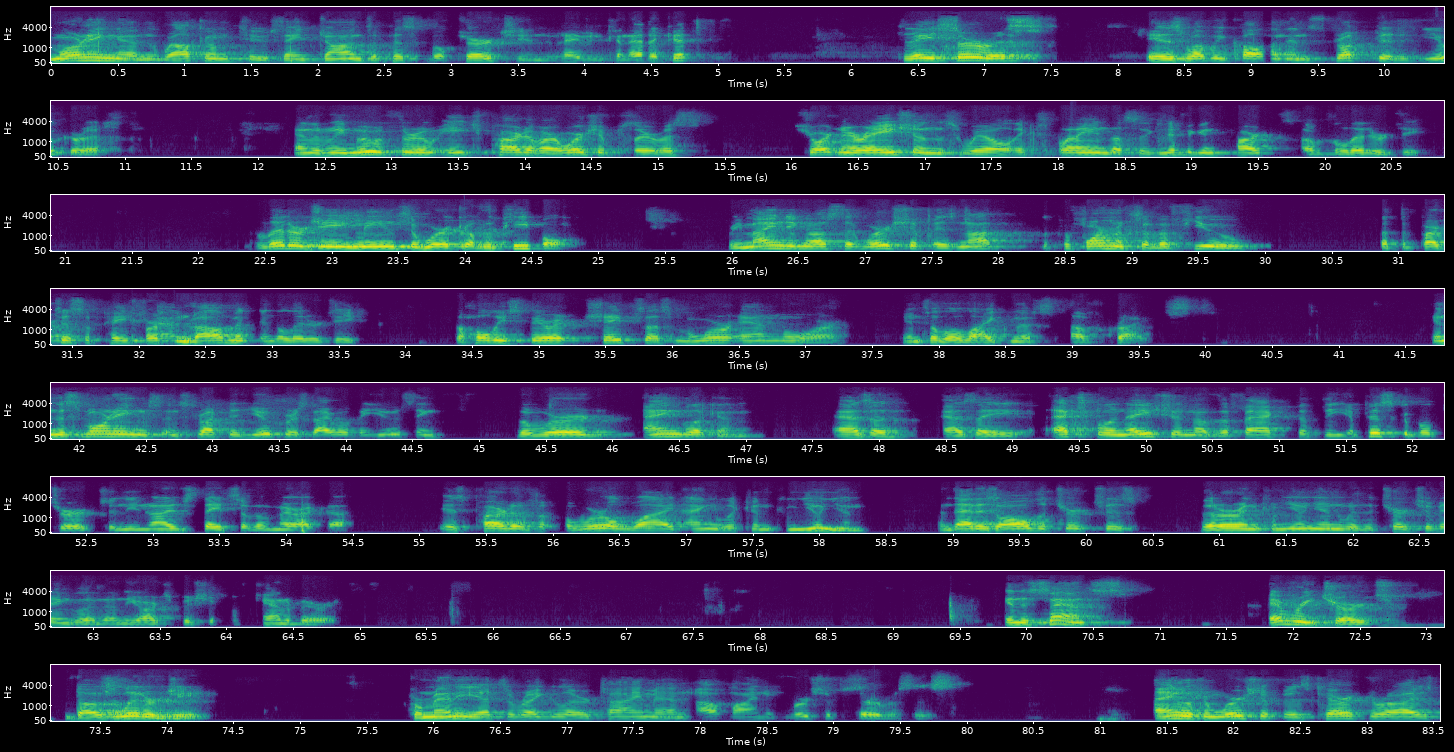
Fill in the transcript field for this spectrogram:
Good morning and welcome to St. John's Episcopal Church in New Haven, Connecticut. Today's service is what we call an instructed Eucharist. And as we move through each part of our worship service, short narrations will explain the significant parts of the liturgy. Liturgy means the work of the people, reminding us that worship is not the performance of a few, but the participation, involvement in the liturgy. The Holy Spirit shapes us more and more into the likeness of Christ. In this morning's instructed Eucharist, I will be using the word Anglican as a as a explanation of the fact that the Episcopal Church in the United States of America is part of a worldwide Anglican communion, and that is all the churches that are in communion with the Church of England and the Archbishop of Canterbury. in a sense, every church does liturgy. For many, it's a regular time and outline of worship services. Anglican worship is characterized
